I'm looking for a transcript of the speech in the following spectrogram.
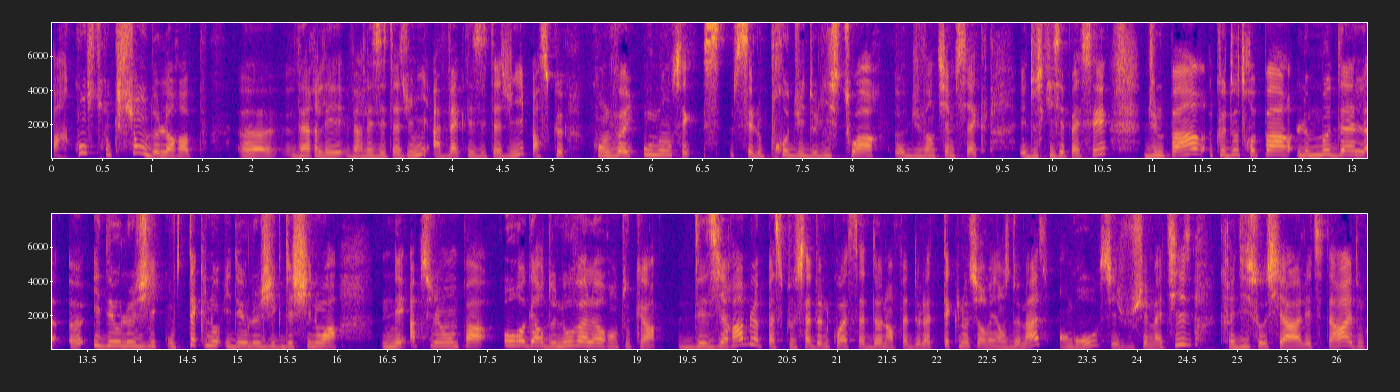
par construction de l'Europe euh, vers les, États-Unis, avec les États-Unis, parce que, qu'on le veuille ou non, c'est le produit de l'histoire euh, du XXe siècle et de ce qui s'est passé, d'une part, que d'autre part, le modèle euh, idéologique ou techno-idéologique des Chinois n'est absolument pas, au regard de nos valeurs en tout cas, désirable, parce que ça donne quoi? Ça donne en fait de la technosurveillance de masse, en gros, si je schématise, crédit social, etc. Et, donc,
